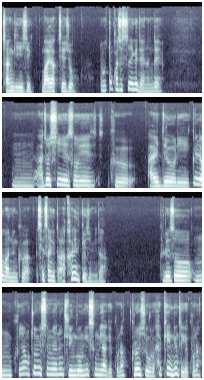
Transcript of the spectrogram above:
장기 이식, 마약 제조 이런 거 똑같이 쓰이게 되는데 음, 아저씨에서의 그 아이들이 끌려가는 그 세상이 더 악하게 느껴집니다. 그래서 음, 그냥 좀 있으면은 주인공이 승리하겠구나 그런 식으로 해피엔딩 되겠구나.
